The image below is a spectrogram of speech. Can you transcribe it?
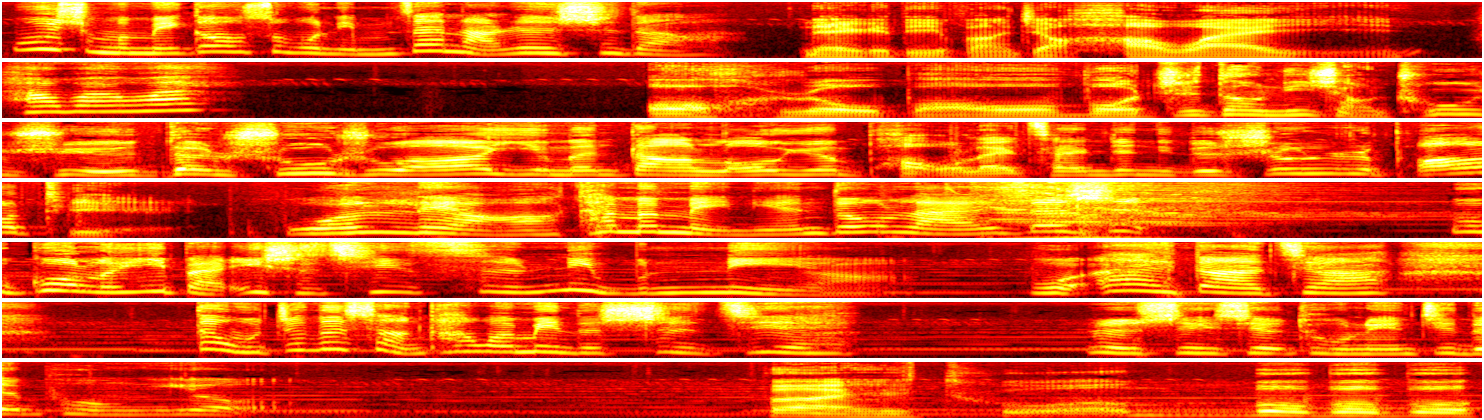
为什么没告诉我你们在哪认识的？那个地方叫哈威夷。哈歪歪。哦，肉包，我知道你想出去，但叔叔阿姨们大老远跑来参加你的生日 party。我俩他们每年都来，但是我过了一百一十七次，腻不腻啊？我爱大家，但我真的想看外面的世界。认识一些同年纪的朋友。拜托，不不不，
